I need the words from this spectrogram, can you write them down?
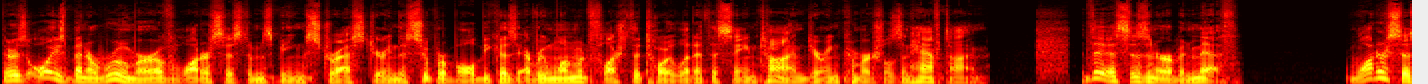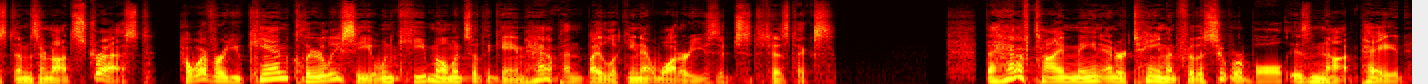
There has always been a rumor of water systems being stressed during the Super Bowl because everyone would flush the toilet at the same time during commercials and halftime. This is an urban myth. Water systems are not stressed. However, you can clearly see when key moments of the game happen by looking at water usage statistics. The halftime main entertainment for the Super Bowl is not paid.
